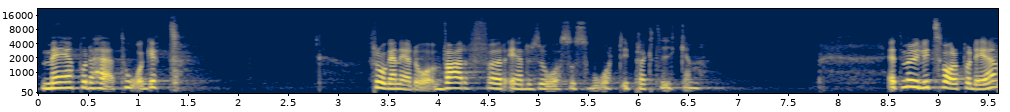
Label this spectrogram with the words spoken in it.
med på det här tåget. Frågan är då, varför är det då så svårt i praktiken? Ett möjligt svar på det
